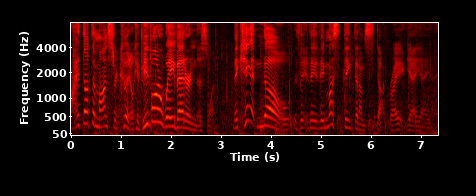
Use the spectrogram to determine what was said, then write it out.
I thought the monster could. Okay, people are way better in this one. They can't know. They, they, they must think that I'm stuck, right? Yeah, yeah, yeah.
